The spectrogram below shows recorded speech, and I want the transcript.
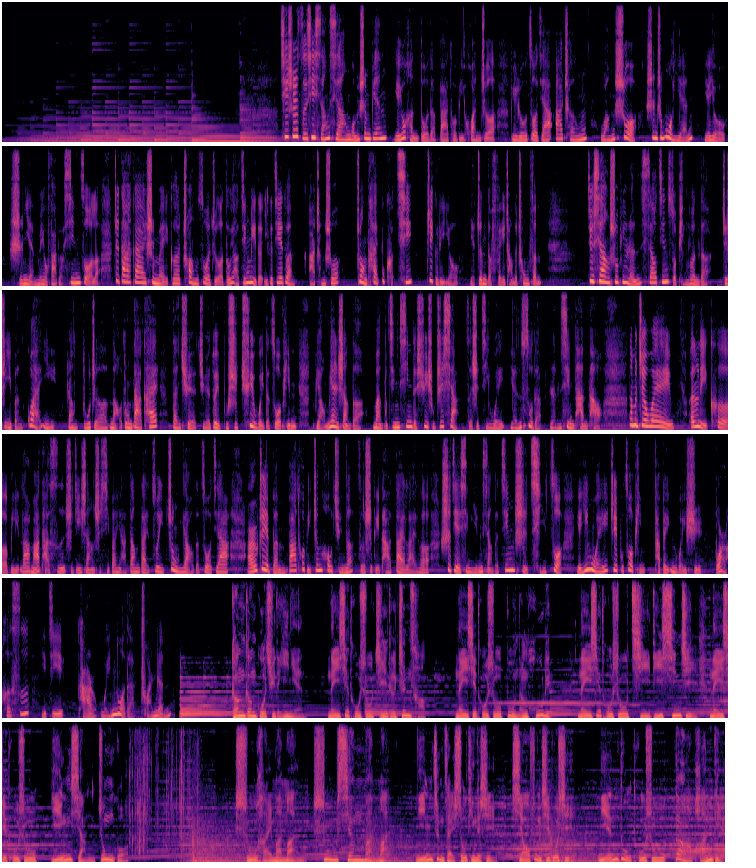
其实仔细想想，我们身边也有很多的巴托比患者，比如作家阿城、王朔，甚至莫言，也有十年没有发表新作了。这大概是每个创作者都要经历的一个阶段。阿城说：“状态不可期。”这个理由也真的非常的充分。就像书评人肖金所评论的：“这是一本怪异。”让读者脑洞大开，但却绝对不失趣味的作品。表面上的漫不经心的叙述之下，则是极为严肃的人性探讨。那么，这位恩里克·比拉马塔斯实际上是西班牙当代最重要的作家，而这本《巴托比症候群》呢，则是给他带来了世界性影响的惊世奇作。也因为这部作品，他被誉为是博尔赫斯以及。卡尔维诺的传人。刚刚过去的一年，哪些图书值得珍藏？哪些图书不能忽略？哪些图书启迪心智？哪些图书影响中国？书海漫漫，书香漫漫。您正在收听的是小凤直播室年度图书大盘点。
